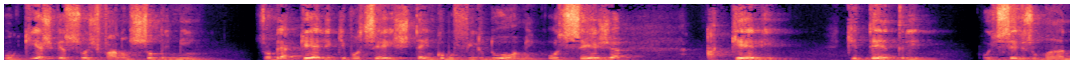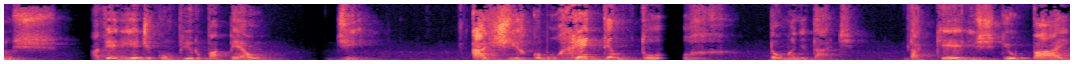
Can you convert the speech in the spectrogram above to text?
O que as pessoas falam sobre mim, sobre aquele que vocês têm como filho do homem, ou seja, aquele que dentre os seres humanos haveria de cumprir o papel de agir como redentor da humanidade, daqueles que o Pai,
